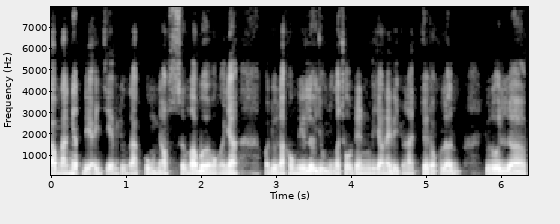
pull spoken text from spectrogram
tâm đắc nhất để anh chị em chúng ta cùng nhau sớm vào bờ mọi người nhé còn chúng ta không nên lợi dụng những con số trên video này để chúng ta chơi đọc lớn. Chúng tôi là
